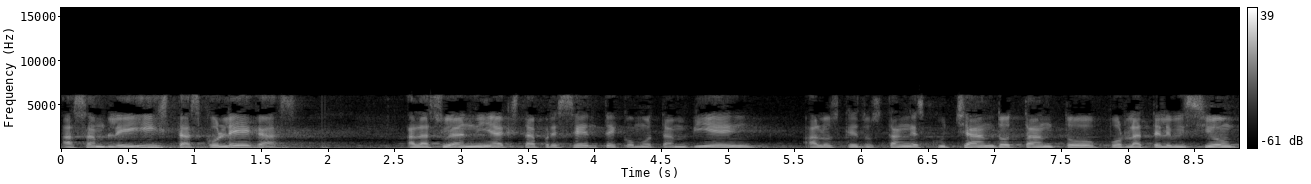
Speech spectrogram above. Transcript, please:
asambleístas, colegas, a la ciudadanía que está presente, como también a los que nos están escuchando tanto por la televisión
